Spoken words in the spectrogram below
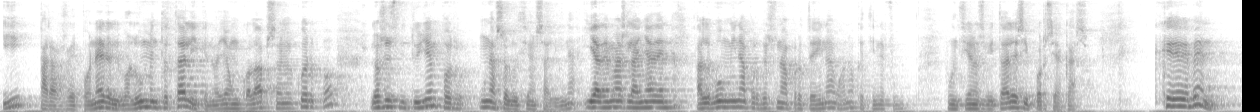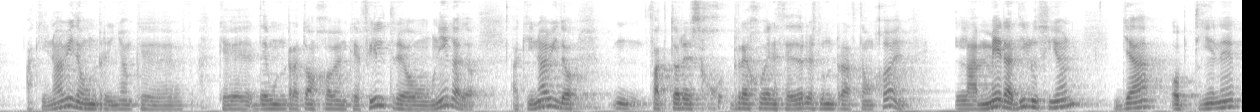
y para reponer el volumen total y que no haya un colapso en el cuerpo, lo sustituyen por una solución salina y además le añaden albúmina porque es una proteína bueno, que tiene funciones vitales y por si acaso. ¿Qué ven? Aquí no ha habido un riñón que, de un ratón joven que filtre o un hígado. Aquí no ha habido mm, factores rejuvenecedores de un ratón joven. La mera dilución ya obtiene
